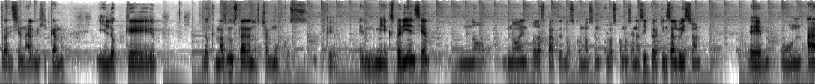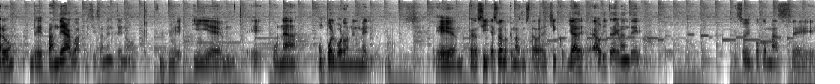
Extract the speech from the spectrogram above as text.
tradicional mexicano. Y lo que, lo que más me gustaba eran los chamucos, que en mi experiencia no, no en todas partes los conocen o los conocen así, pero aquí en San Luis son eh, un aro de pan de agua, precisamente, ¿no? Eh, y una, un polvorón en medio, ¿no? pero sí, eso es lo que más me gustaba de chico. Ya ahorita de grande soy un poco más, eh,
